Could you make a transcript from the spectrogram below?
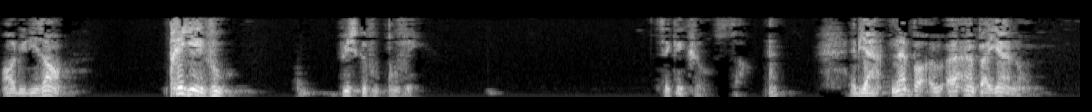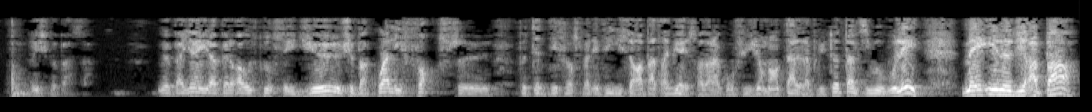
en lui disant Priez-vous, puisque vous pouvez. C'est quelque chose, ça. Hein? Eh bien, un païen, non. Risque pas ça. Le païen, il appellera au secours ses dieux, je sais pas quoi, les forces, euh, peut-être des forces maléfiques, il sera pas très bien, il sera dans la confusion mentale la plus totale, si vous voulez, mais il ne dira pas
